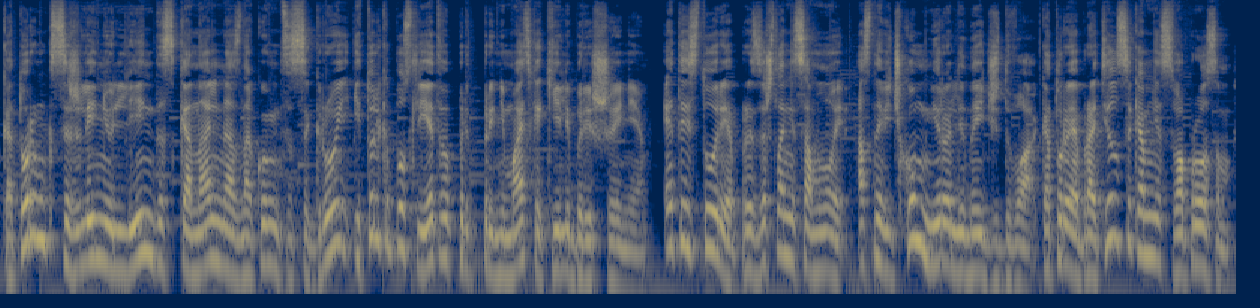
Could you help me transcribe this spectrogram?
которым, к сожалению, лень досконально ознакомиться с игрой и только после этого предпринимать какие-либо решения. Эта история произошла не со мной, а с новичком мира Lineage 2, который обратился ко ко мне с вопросом,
